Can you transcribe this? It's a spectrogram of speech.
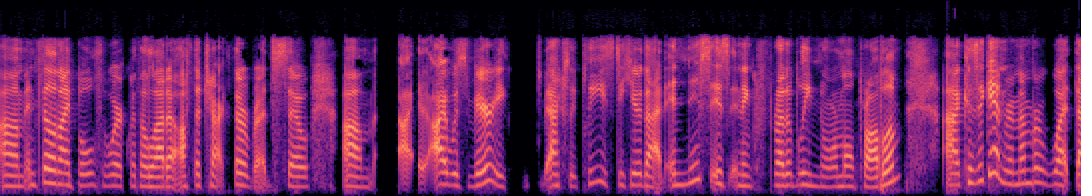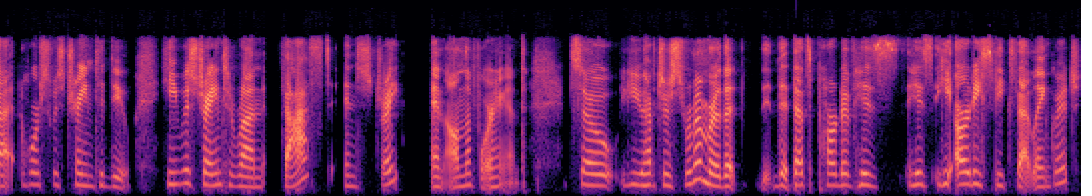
Um, and Phil and I both work with a lot of off the track thoroughbreds. So um, I, I was very actually pleased to hear that. And this is an incredibly normal problem uh, because again, remember what that horse was trained to do. He was trained to run fast and straight and on the forehand. So you have to just remember that, that that's part of his his he already speaks that language.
